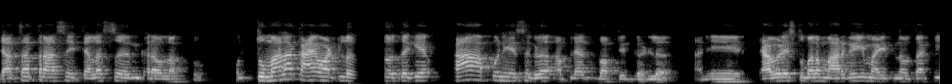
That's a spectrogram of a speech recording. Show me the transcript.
ज्याचा त्रास आहे त्याला सहन करावा लागतो. मग तुम्हाला काय वाटलं? होतं की का आपण हे सगळं आपल्या बाबतीत घडलं? आणि त्यावेळेस तुम्हाला मार्गही माहीत नव्हता की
